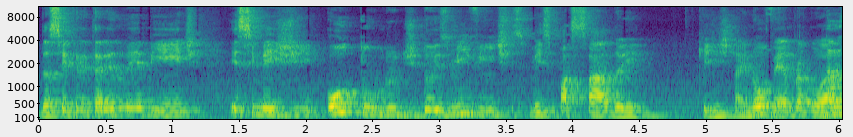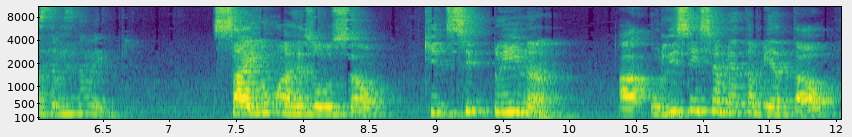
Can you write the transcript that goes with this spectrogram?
da Secretaria do Meio Ambiente. Esse mês de outubro de 2020, esse mês passado aí, que a gente está em novembro agora, Nós estamos no meio. saiu uma resolução que disciplina a- o licenciamento ambiental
